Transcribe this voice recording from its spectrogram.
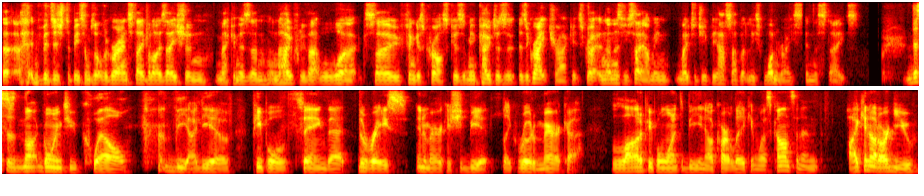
uh, envisaged to be some sort of a ground stabilization mechanism, and hopefully that will work. So fingers crossed, because I mean, COTA is, is a, great track. It's great, and then as you say, I mean, MotoGP has to have at least one race in the states. This is not going to quell the idea of people saying that the race in America should be at like Road America. A lot of people want it to be in Elkhart Lake in Wisconsin, and I cannot argue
